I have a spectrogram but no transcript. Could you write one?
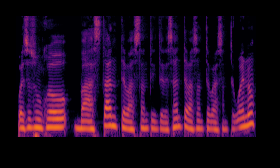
pues es un juego bastante, bastante interesante, bastante, bastante bueno.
